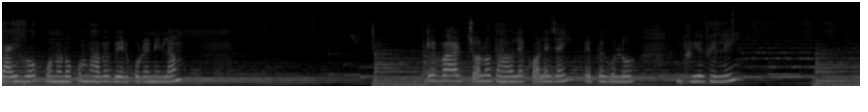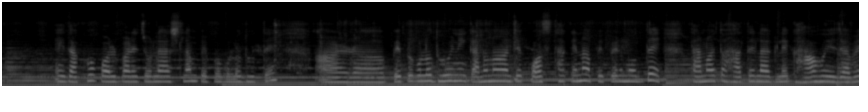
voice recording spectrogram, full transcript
যাই হোক কোনো রকম ভাবে বের করে নিলাম। এবার চলো তাহলে কলে যাই, পেঁপেগুলো ধুয়ে ফেলি। এই দেখো কলপারে চলে আসলাম পেঁপেগুলো ধুতে। আর পেঁপেগুলো ধুইনি কেননা যে কষ থাকে না পেঁপের মধ্যে, তা নয়তো হাতে লাগলে ঘা হয়ে যাবে।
